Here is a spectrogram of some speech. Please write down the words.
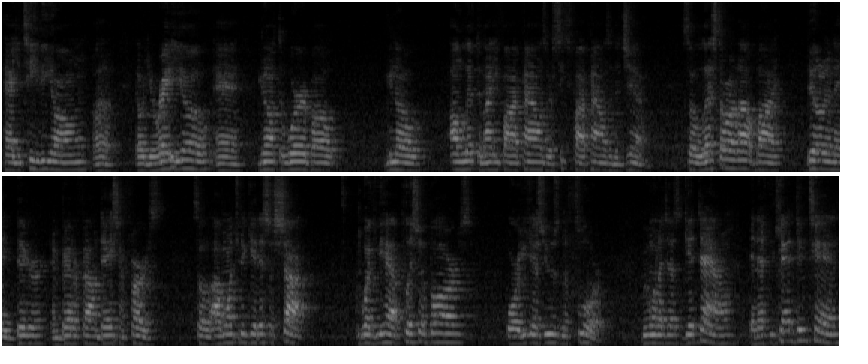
have your TV on uh, or your radio and you don't have to worry about, you know, I'm lifting 95 pounds or 65 pounds in the gym. So let's start out by building a bigger and better foundation first. So I want you to give this a shot, whether you have push-up bars or you're just using the floor. We want to just get down, and if you can't do 10,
